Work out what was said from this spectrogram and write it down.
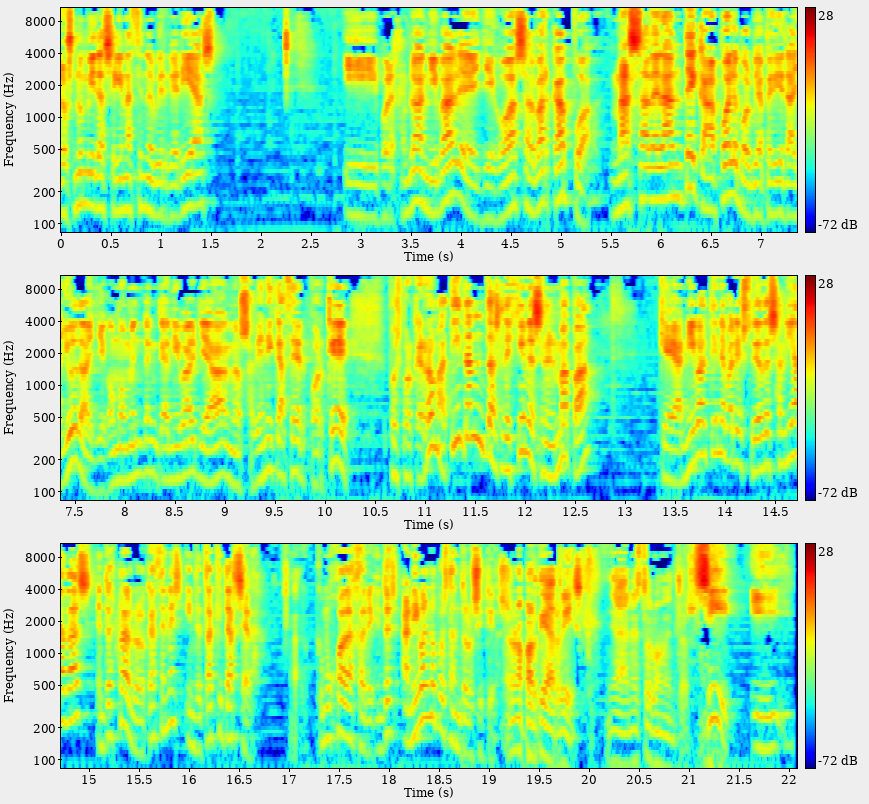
Los númidas seguían haciendo virguerías. Y, por ejemplo, Aníbal eh, llegó a salvar Capua. Más adelante, Capua le volvió a pedir ayuda. Llegó un momento en que Aníbal ya no sabía ni qué hacer. ¿Por qué? Pues porque Roma tiene tantas legiones en el mapa que Aníbal tiene varias ciudades aliadas. Entonces, claro, lo que hacen es intentar quitársela. Claro. Como un juego de ajedrez. Entonces, Aníbal no puede estar en todos los sitios. Era una partida de Risk, ya en estos momentos. Sí, y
